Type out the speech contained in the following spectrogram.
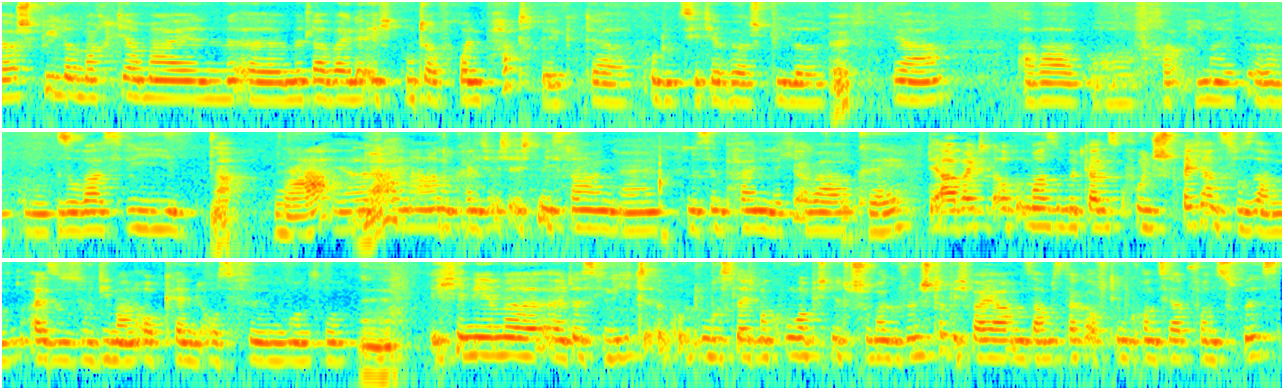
Hörspiele macht ja mein äh, mittlerweile echt guter Freund Patrick. Der produziert ja Hörspiele. Echt? Ja, aber oh, frag mich mal jetzt äh, sowas wie, Na, Na? ja, Na? keine Ahnung, kann ich euch echt nicht sagen. Ey. Ein bisschen peinlich, aber Okay. der arbeitet auch immer so mit ganz coolen Sprechern zusammen. Also so, die man auch kennt aus Filmen und so. Ich nehme äh, das Lied, äh, du musst gleich mal gucken, ob ich mir das schon mal gewünscht habe. Ich war ja am Samstag auf dem Konzert von Swiss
